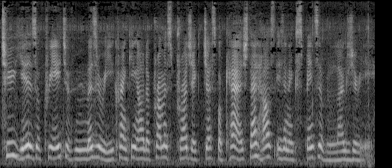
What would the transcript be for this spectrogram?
two years of creative misery cranking out a promised project just for cash, that house is an expensive luxury.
